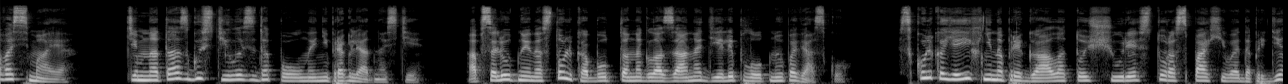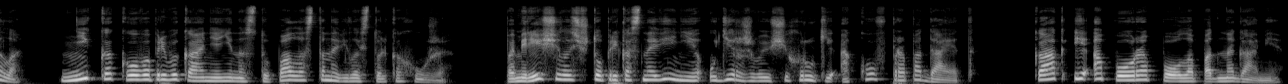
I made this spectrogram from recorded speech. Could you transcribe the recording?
восьмая. Темнота сгустилась до полной непроглядности. Абсолютной настолько, будто на глаза надели плотную повязку. Сколько я их не напрягала, то щурясь, то распахивая до предела, никакого привыкания не наступало, становилось только хуже. Померещилось, что прикосновение удерживающих руки оков пропадает, как и опора пола под ногами.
